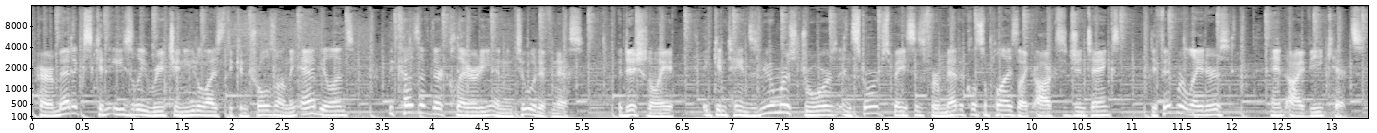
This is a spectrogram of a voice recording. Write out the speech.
Paramedics can easily reach and utilize the controls on the ambulance because of their clarity and intuitiveness. Additionally, it contains numerous drawers and storage spaces for medical supplies like oxygen tanks, defibrillators, and IV kits.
